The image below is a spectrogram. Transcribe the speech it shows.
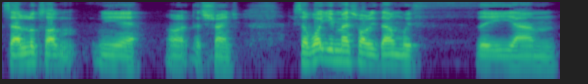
So it looks like yeah. All right, that's strange. So what you've most probably done with the um,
